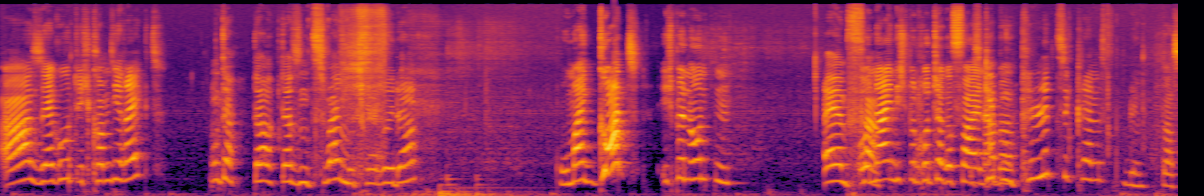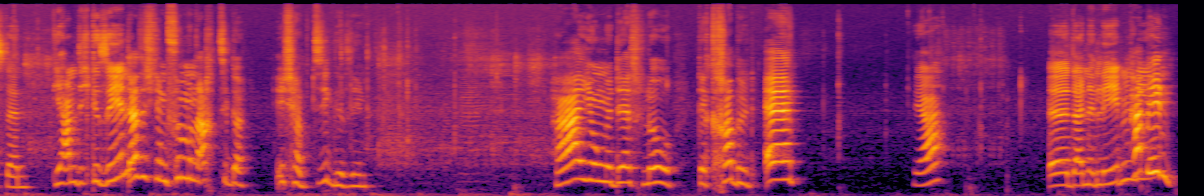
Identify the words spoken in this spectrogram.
Ah, sehr gut, ich komme direkt. Und da, da, da sind zwei Motorräder. Oh mein Gott! Ich bin unten. Ähm, Oh nein, ich bin Es runtergefallen, gibt aber. ein klitzekleines Problem. Was denn? Die haben dich gesehen? Dass ich den 85er. Ich hab sie gesehen. Ha, Junge, der ist low. Der krabbelt. Äh, Ja. Äh, deine Leben. hab ihn.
